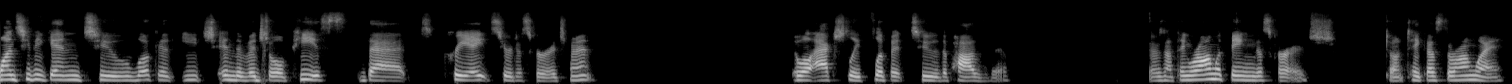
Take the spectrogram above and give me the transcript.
once you begin to look at each individual piece that creates your discouragement, it will actually flip it to the positive. There's nothing wrong with being discouraged. Don't take us the wrong way.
